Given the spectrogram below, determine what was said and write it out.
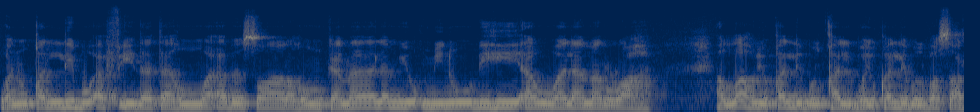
ونقلب أفئدتهم وأبصارهم كما لم يؤمنوا به أول مرة. الله يقلب القلب ويقلب البصر.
